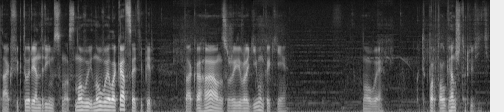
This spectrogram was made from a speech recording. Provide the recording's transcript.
Так, Victorian Dreams у нас. Новый, новая локация теперь. Так, ага, у нас уже и враги вон какие. Новые. Какой-то порталган, что ли, летит.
